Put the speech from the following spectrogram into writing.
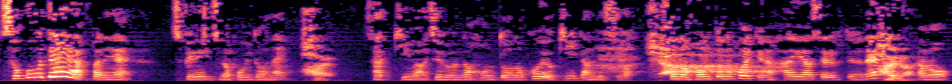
そこでやっぱりね、スピリッチのポイントはね、はい。さっきは自分の本当の声を聞いたんですよ。その本当の声っていうのはハイヤーセルフというね、はいはい。あの、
